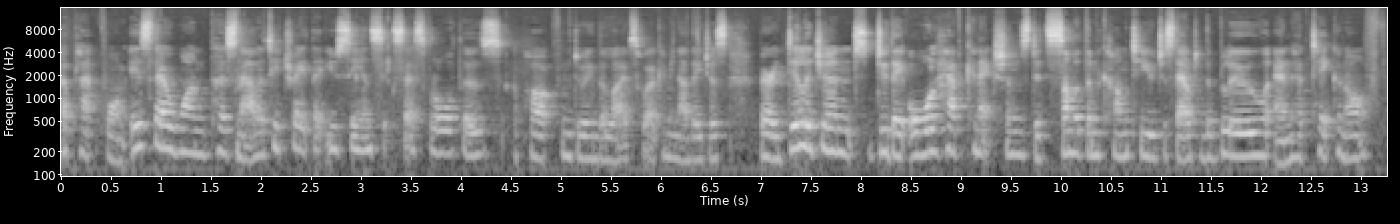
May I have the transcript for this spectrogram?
a platform, is there one personality trait that you see in successful authors apart from doing the life's work? I mean, are they just very diligent? Do they all have connections? Did some of them come to you just out of the blue and have taken off?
